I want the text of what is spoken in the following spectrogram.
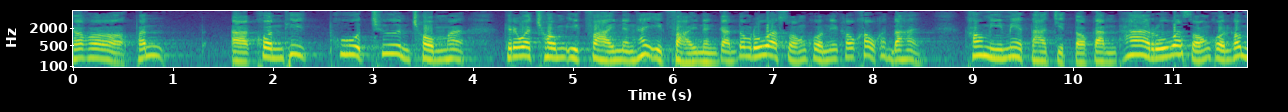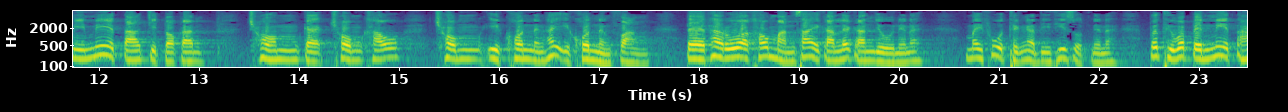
เขาก็พันคนที่พูดชื่นชมฮะเรียกว่าชมอีกฝ่ายหนึ่งให้อีกฝ่ายหนึ่งกัน ต้องรู้ว่าสองคนนี้เขาเข้ากันได้เขามีเมตตาจิตต่อกัน ถ้ารู้ว่าสองคนเขามีเมตตาจิตต่อกัน ชมแกชมเขาชมอีกคนหนึ่งให้อีกคนหนึ่งฟัง แต่ถ้ารู้ว่าเขาหมั่นไส้กันและกันอยู่เนี่ยนะไม่พูดถึงอะดีที่สุดเนี่ยนะก็ถือว่าเป็นเมตตา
